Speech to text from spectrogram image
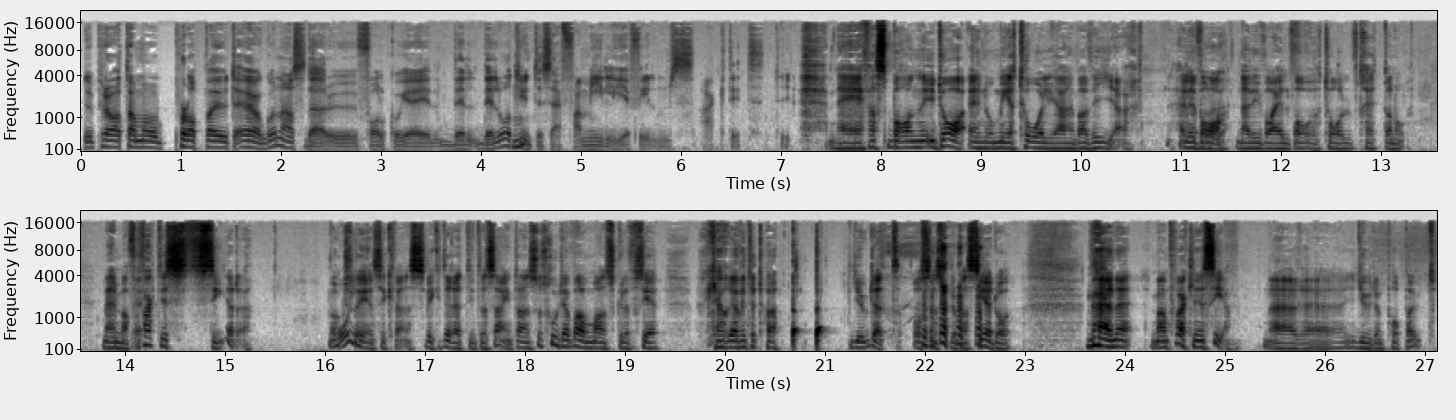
Du pratar om att ploppa ut ögonen så där ur folk och grejer. Det, det låter mm. ju inte så här familjefilmsaktigt. Typ. Nej, fast barn idag är nog mer tåliga än vad vi är. Eller var mm. när vi var 11 år, 12, 13 år. Men man får faktiskt se det. Också Oj. i en sekvens, vilket är rätt intressant. Annars så trodde jag bara man skulle få se, kanske jag vet inte, ljudet och sen skulle man se då. Men eh, man får verkligen se när eh, ljuden poppar ut.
